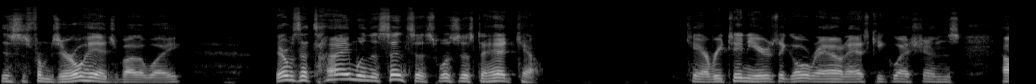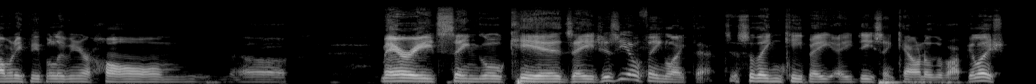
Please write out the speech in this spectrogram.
This is from Zero Hedge, by the way. There was a time when the census was just a head count. Okay, every 10 years they go around, ask you questions. How many people live in your home? Uh, married, single, kids, ages, you know, thing like that, so they can keep a, a decent count of the population.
